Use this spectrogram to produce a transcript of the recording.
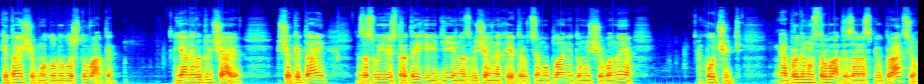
Китай, щоб могло би влаштувати. Я не виключаю, що Китай за своєю стратегією діє надзвичайно хитро в цьому плані, тому що вони хочуть е, продемонструвати зараз співпрацю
